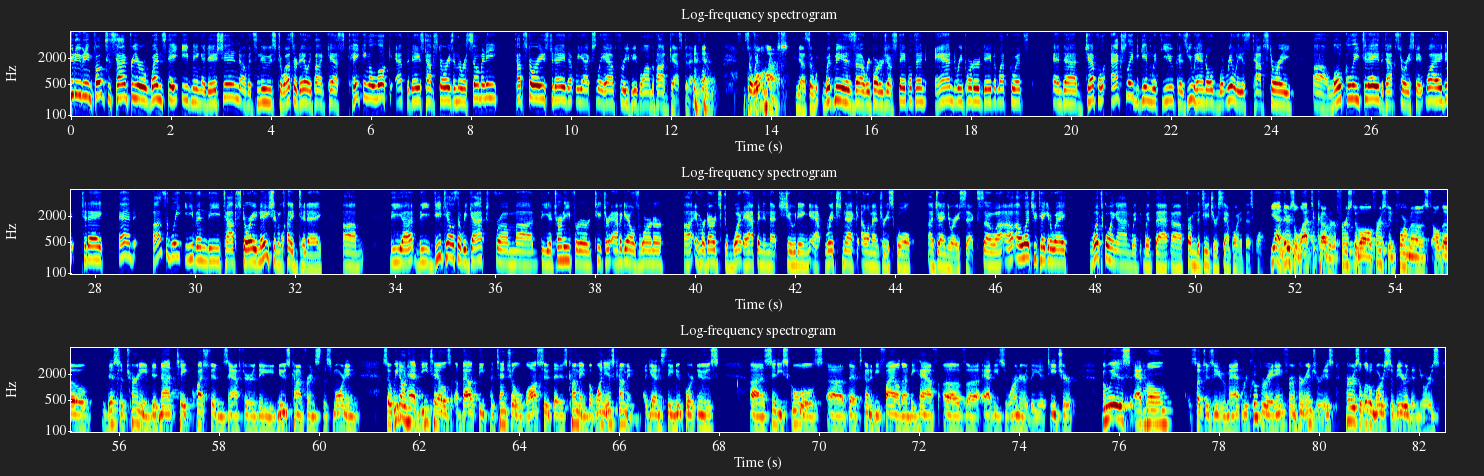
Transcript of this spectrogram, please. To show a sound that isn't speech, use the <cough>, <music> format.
Good evening, folks. It's time for your Wednesday evening edition of It's News to Us, our daily podcast, taking a look at the day's top stories. And there were so many top stories today that we actually have three people on the podcast today. <laughs> So, It's a with- full house. yeah, so with me is uh, reporter Jeff Stapleton and reporter David Lefkowitz. And uh, Jeff will actually begin with you because you handled what really is the top story uh, locally today, the top story statewide today, and possibly even the top story nationwide today. Um, the uh, the details that we got from uh, the attorney for teacher Abigail Zwerner uh, in regards to what happened in that shooting at Rich Neck Elementary School on January 6th. So uh, I'll, I'll let you take it away. What's going on with with that uh, from the teacher standpoint at this point? Yeah, there's a lot to cover. First of all, first and foremost, although this attorney did not take questions after the news conference this morning, so we don't have details about the potential lawsuit that is coming, but one is coming against the Newport News uh, City Schools uh, that's going to be filed on behalf of uh, Abby Zwerner, the uh, teacher, who is at home such as you, Matt, recuperating from her injuries. Hers a little more severe than yours.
